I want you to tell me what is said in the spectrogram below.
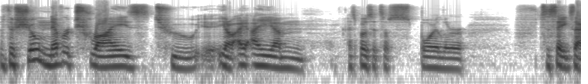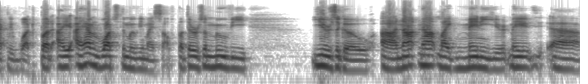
the show never tries to, you know, I, I, um, I suppose it's a spoiler to say exactly what, but I, I haven't watched the movie myself, but there's a movie years ago, uh, not, not like many years, maybe, uh,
